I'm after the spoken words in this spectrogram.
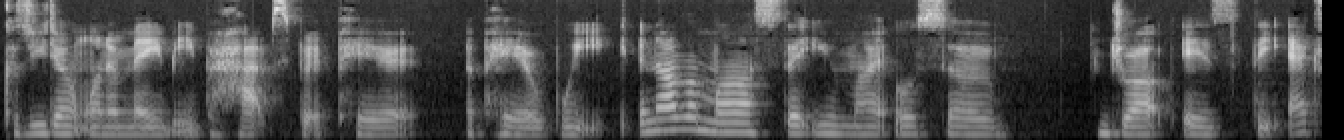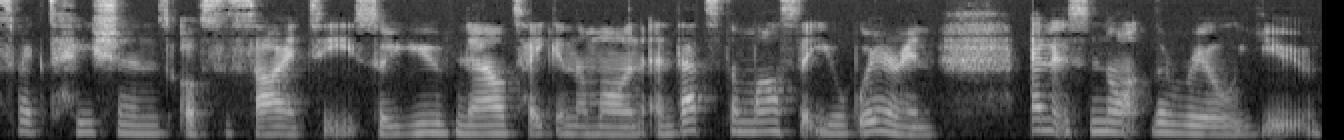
because you don't want to maybe perhaps appear appear weak. Another mask that you might also drop is the expectations of society. So you've now taken them on, and that's the mask that you're wearing, and it's not the real you.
